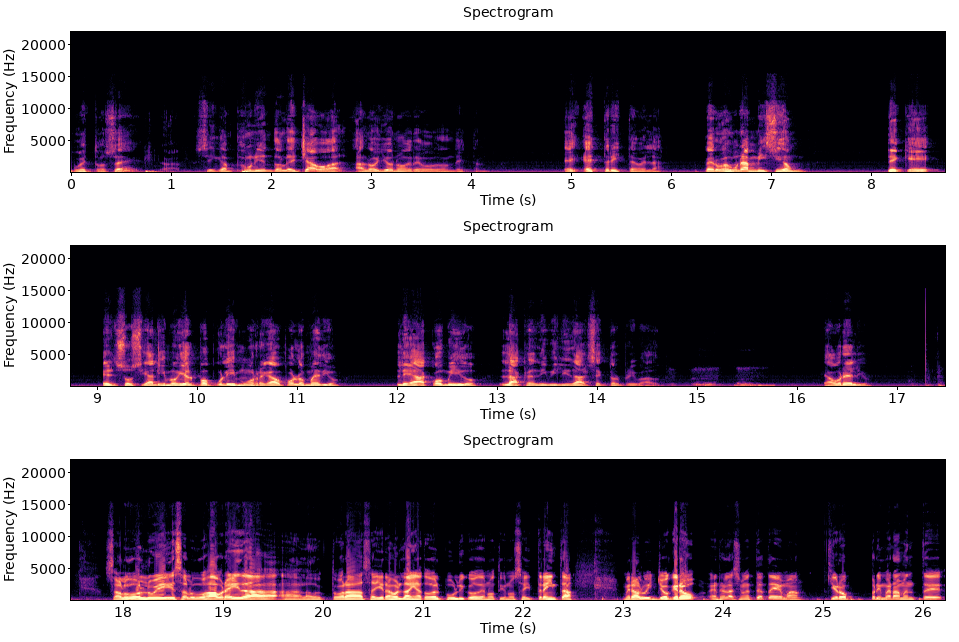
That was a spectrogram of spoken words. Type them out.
pues entonces sigan poniéndole chavos al, hoyo no creo donde están. Es, triste, ¿verdad? Pero es una admisión de que el socialismo y el populismo regado por los medios le ha comido la credibilidad al sector privado. Aurelio. Saludos Luis, saludos a Breida, a la doctora Sayera Jordán y a todo el público de Noti 1630. Mira Luis, yo quiero, en relación a este tema, quiero primeramente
